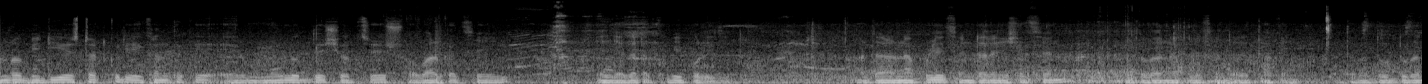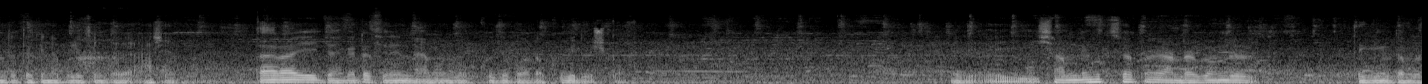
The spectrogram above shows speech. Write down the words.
আমরা ভিডিও স্টার্ট করি এখান থেকে। এর মূল উদ্দেশ্য হচ্ছে সবার কাছেই এই জায়গাটা খুবই পরিচিত। যারা নাপুলি সেন্টারে এসেছেন, অথবা নাপুলি সেন্টারে থাকেন, অথবা দূর দূরান্ত থেকে নাপুলি সেন্টারে আসেন, তারা এই জায়গাটা ছিলেন না, এমন লোক খুঁজে পাওয়াটা খুবই দুষ্কর। এই সামনে হচ্ছে আপনার আন্ডারগ্রাউন্ডের থেকে কিন্তু আমরা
